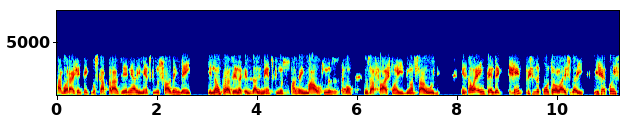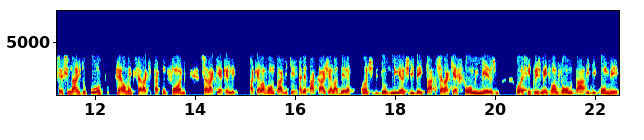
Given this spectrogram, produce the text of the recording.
Agora, a gente tem que buscar prazer em alimentos que nos fazem bem e não prazer naqueles alimentos que nos fazem mal, que nos nos afastam aí de uma saúde. Então é entender que a gente precisa controlar isso daí e reconhecer sinais do corpo. Realmente será que está com fome? Será que aquele, aquela vontade de atacar a geladeira antes de dormir, antes de deitar, será que é fome mesmo? Ou é simplesmente uma vontade de comer?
